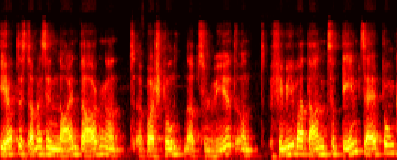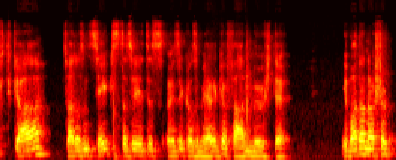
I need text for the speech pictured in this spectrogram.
ich habe das damals in neun Tagen und ein paar Stunden absolviert und für mich war dann zu dem Zeitpunkt klar, 2006, dass ich das Risiko aus Amerika fahren möchte. Ich war dann auch schon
